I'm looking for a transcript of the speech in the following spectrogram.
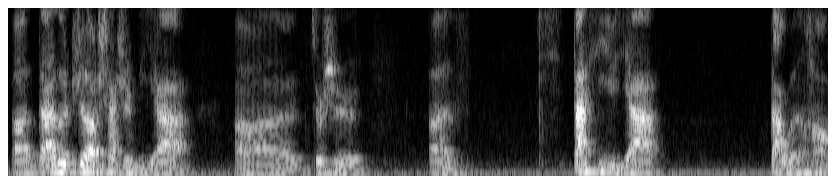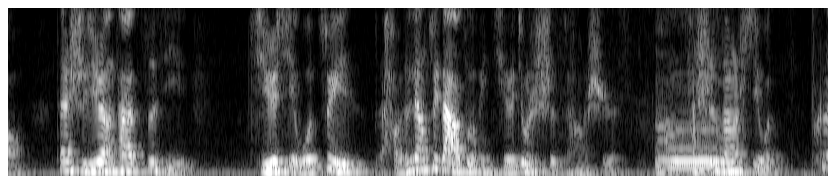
呃，大家都知道莎士比亚，呃，就是，呃，大戏剧家，大文豪，但实际上他自己其实写过最好像量最大的作品，其实就是十四行诗。嗯，他十四行诗写过特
